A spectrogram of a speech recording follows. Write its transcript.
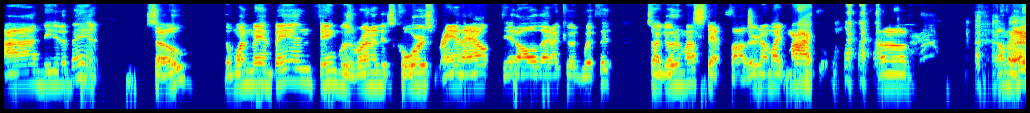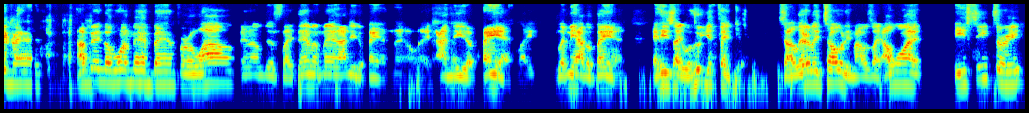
I needed a band. So the one man band thing was running its course, ran out, did all that I could with it. So I go to my stepfather and I'm like, Michael, um, I'm like, hey man, I've been the one man band for a while, and I'm just like, damn it, man, I need a band now. Like, I need a band. Like, let me have a band. And he's like, well, who you thinking? So I literally told him, I was like, I want EC3,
